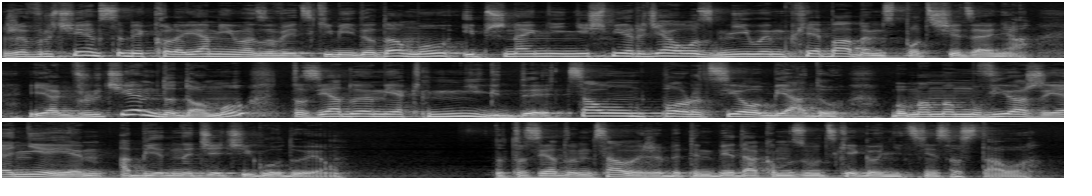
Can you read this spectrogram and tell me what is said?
że wróciłem sobie kolejami mazowieckimi do domu i przynajmniej nie śmierdziało zgniłym kebabem spod siedzenia. Jak wróciłem do domu, to zjadłem jak nigdy całą porcję obiadu, bo mama mówiła, że ja nie jem, a biedne dzieci głodują. No to zjadłem cały, żeby tym biedakom z łódzkiego nic nie zostało.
